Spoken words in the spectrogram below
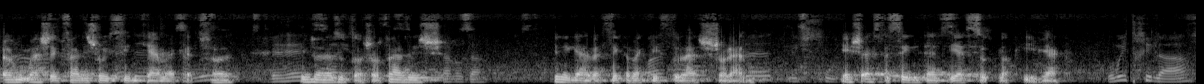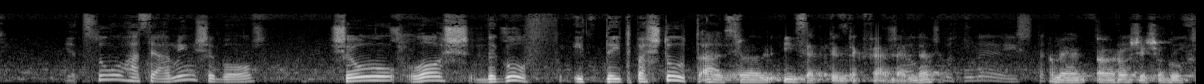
a második fázis új szintje emelkedett fel. Mivel az utolsó fázis mindig elveszik a megtisztulás során. És ezt a szintet Jesszuknak hívják. Először ízek tűntek fel benne, amely a Rosh és a Guf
